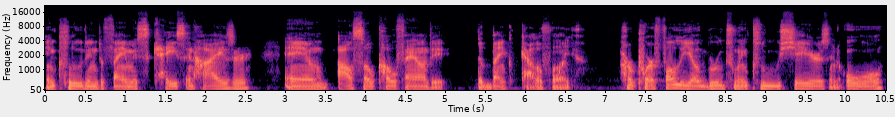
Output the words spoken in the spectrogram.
including the famous Case and Heiser, and also co-founded the Bank of California. Her portfolio grew to include shares in oil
